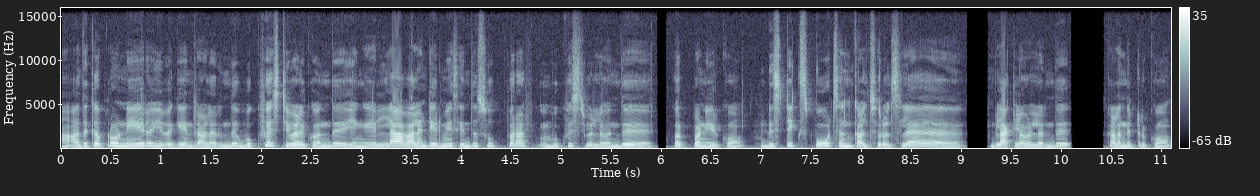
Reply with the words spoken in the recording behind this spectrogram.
அதுக்கப்புறம் நேரு யுவகேந்திராவிலேருந்து புக் ஃபெஸ்டிவலுக்கு வந்து எங்கள் எல்லா வாலண்டியருமே சேர்ந்து சூப்பராக புக் ஃபெஸ்டிவலில் வந்து ஒர்க் பண்ணியிருக்கோம். டிஸ்ட்ரிக்ட் ஸ்போர்ட்ஸ் அண்ட் கல்ச்சுரல்ஸில் பிளாக் லெவல்லேருந்து கலந்துட்ருக்கோம்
